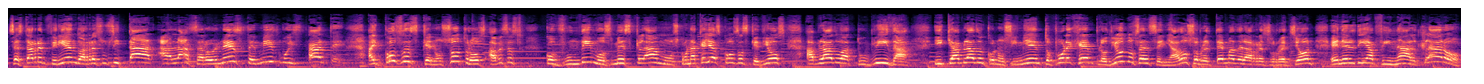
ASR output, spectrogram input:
se está refiriendo a resucitar a Lázaro en este mismo instante. Hay cosas que nosotros a veces confundimos, mezclamos con aquellas cosas que Dios ha hablado a tu vida y que ha hablado en conocimiento. Por ejemplo, Dios nos ha enseñado sobre el tema de la resurrección en el día final, claro,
